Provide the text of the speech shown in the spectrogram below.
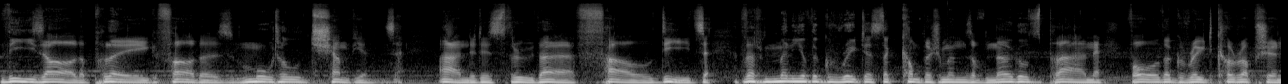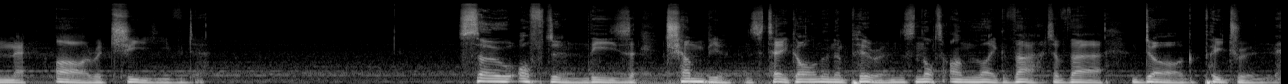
These are the Plague Father's mortal champions and it is through their foul deeds that many of the greatest accomplishments of Nurgle's plan for the Great Corruption are achieved. So often these champions take on an appearance not unlike that of their dog patron.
